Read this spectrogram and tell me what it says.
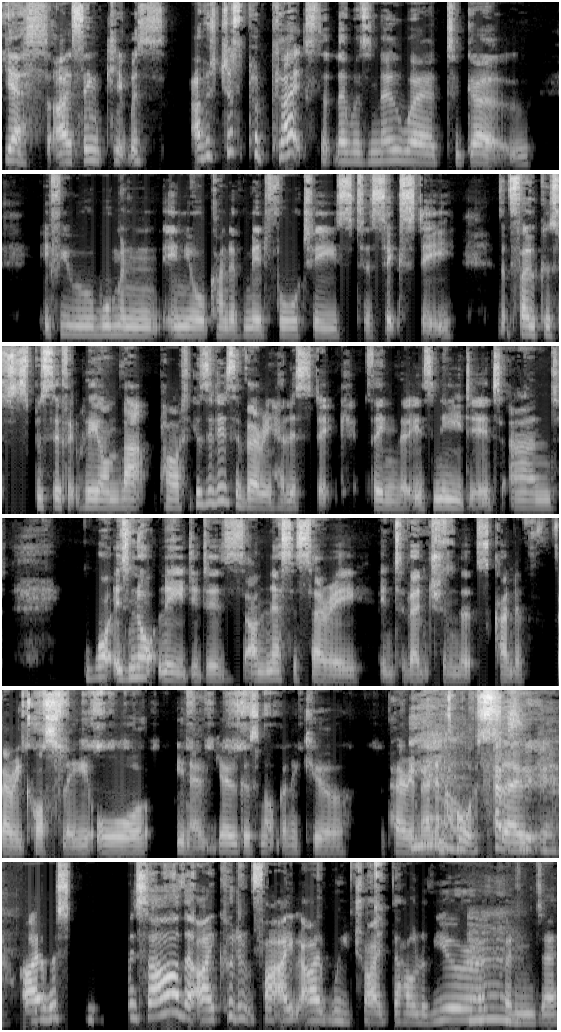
yes, I think it was. I was just perplexed that there was nowhere to go if you were a woman in your kind of mid 40s to 60 that focused specifically on that part because it is a very holistic thing that is needed and what is not needed is unnecessary intervention that's kind of very costly or you know yoga's not going to cure the perimenopause yeah, so i was bizarre that I couldn't find. I, I, we tried the whole of Europe, mm. and uh,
